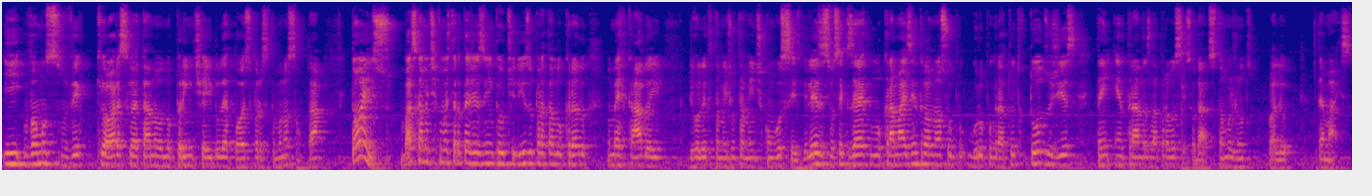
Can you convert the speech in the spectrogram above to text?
e vamos ver que horas que vai estar no, no print aí do depósito para você ter uma noção, tá? Então é isso. Basicamente uma estratégiazinha que eu utilizo para estar tá lucrando no mercado aí de roleta também juntamente com vocês, beleza? Se você quiser lucrar mais, entra no nosso grupo gratuito, todos os dias tem entradas lá para vocês, soldados. Tamo junto, valeu, até mais.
